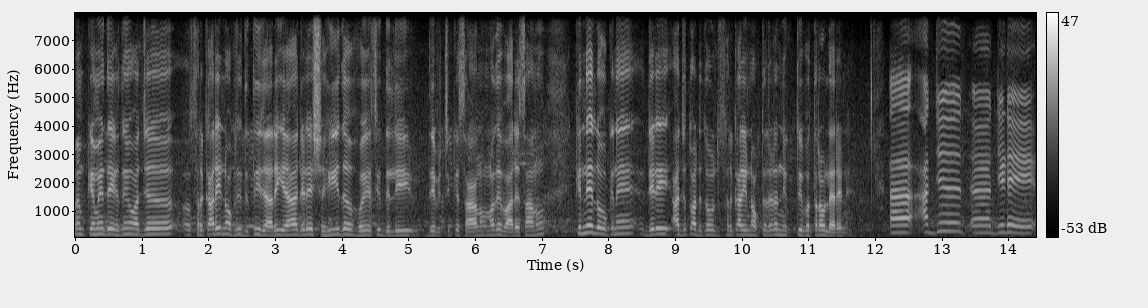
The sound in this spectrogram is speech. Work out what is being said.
ਮੈਮ, ਕਿਵੇਂ ਦੇਖਦੇ ਹੋ? ਅੱਜ ਸਰਕਾਰੀ ਨੌਕਰੀ ਦਿੱਤੀ ਜਾ ਰਹੀ ਆ। ਜਿਹੜੇ ਸ਼ਹੀਦ ਹੋਏ ਸੀ ਦਿੱਲੀ ਦੇ ਵਿੱਚ ਕਿਸਾਨ, ਉਹਨਾਂ ਦੇ ਵਾਰਿਸਾਂ ਨੂੰ ਕਿੰਨੇ ਲੋਕ ਨੇ ਜਿਹੜੇ ਅੱਜ ਤੁਹਾਡੇ ਤੋਂ ਸਰਕਾਰੀ ਨੌਕਰੀ ਦਾ ਜਿਹੜਾ ਨਿਯੁਕਤੀ ਪੱਤਰ ਉਹ ਲੈ ਰਹੇ ਨੇ? ਅੱਜ ਜਿਹੜੇ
